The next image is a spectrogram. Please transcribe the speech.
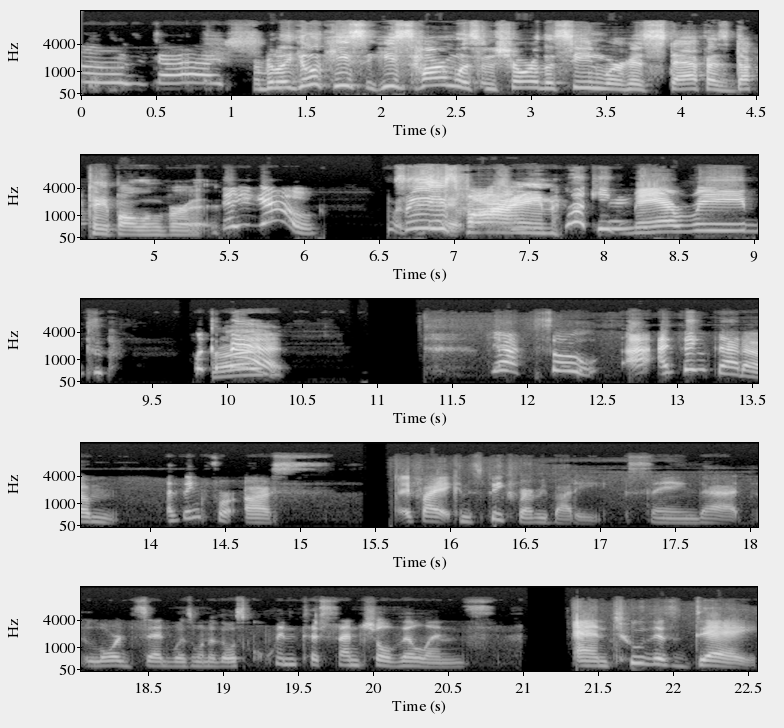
Oh gosh. I'd be like, look, he's he's harmless, and show her the scene where his staff has duct tape all over it. There you go. See, he's fine. Look, he's married. Look Right. at that. Yeah, so I, I think that um I think for us, if I can speak for everybody, saying that Lord Zed was one of those quintessential villains, and to this day,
